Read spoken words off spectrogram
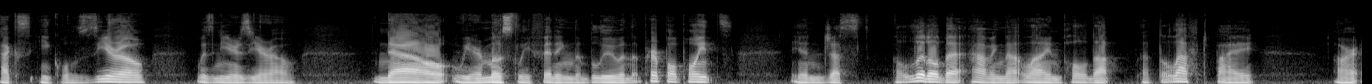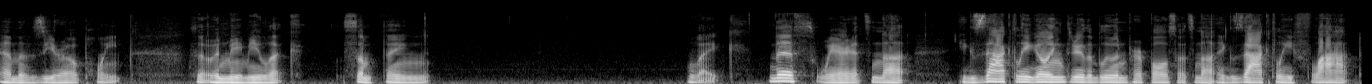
x equals 0 was near 0. Now we are mostly fitting the blue and the purple points and just a little bit having that line pulled up at the left by our m of 0 point. So it would make me look something like this, where it's not exactly going through the blue and purple, so it's not exactly flat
